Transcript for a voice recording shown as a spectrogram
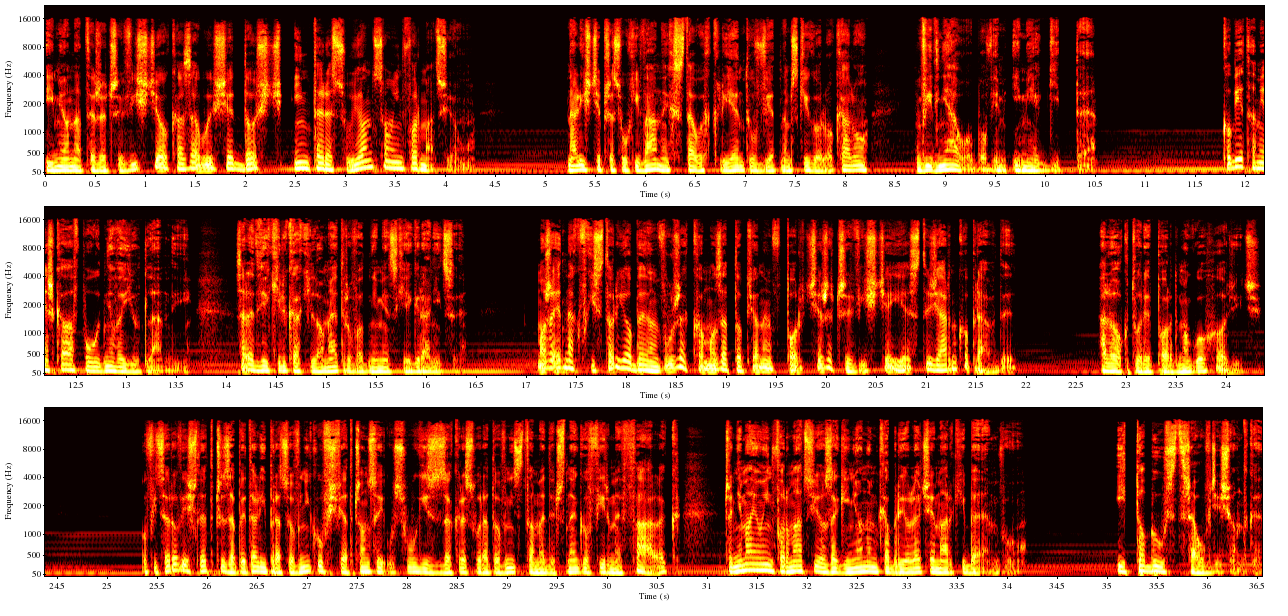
Imiona te rzeczywiście okazały się dość interesującą informacją. Na liście przesłuchiwanych stałych klientów wietnamskiego lokalu widniało bowiem imię Gitte. Kobieta mieszkała w południowej Jutlandii, zaledwie kilka kilometrów od niemieckiej granicy. Może jednak w historii o BMW rzekomo zatopionym w porcie rzeczywiście jest ziarnko prawdy? Ale o który port mogło chodzić? Oficerowie śledczy zapytali pracowników świadczącej usługi z zakresu ratownictwa medycznego firmy Falk, czy nie mają informacji o zaginionym kabriolecie marki BMW. I to był strzał w dziesiątkę.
